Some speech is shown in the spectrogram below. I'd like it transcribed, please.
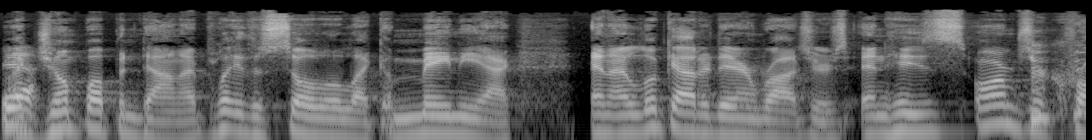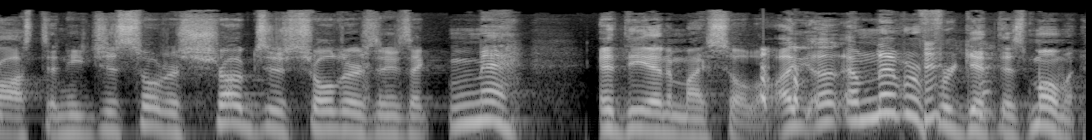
yeah. I jump up and down, I play the solo like a maniac, and I look out at Aaron Rodgers, and his arms are crossed, and he just sort of shrugs his shoulders, and he's like, meh at the end of my solo. I, will never forget this moment.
